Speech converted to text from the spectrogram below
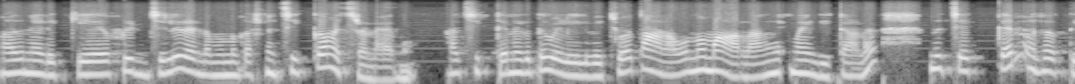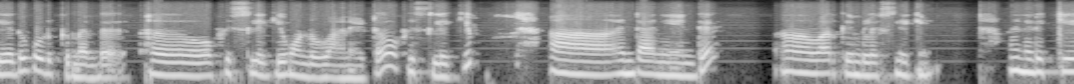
അതിനിടയ്ക്ക് ഫ്രിഡ്ജിൽ രണ്ട് മൂന്ന് കഷ്ണം ചിക്കൻ വെച്ചിട്ടുണ്ടായിരുന്നു. ആ ചിക്കൻ എടുത്ത് വെളിയിൽ വെച്ചു. ആ തണവൊന്ന് മാറാൻ വേണ്ടിയിട്ടാണ് ഇന്ന് ചിക്കൻ സത്യത് കൊടുക്കുന്നുണ്ട്. ഓഫീസിലേക്ക് കൊണ്ടുപോകാനായിട്ട്. ഓഫീസിലേക്ക് എന്റെ അനിയന്റെ വർക്കിംഗ് ഗ്ലാസ്സിലേക്ക് അതിനിടയ്ക്ക്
